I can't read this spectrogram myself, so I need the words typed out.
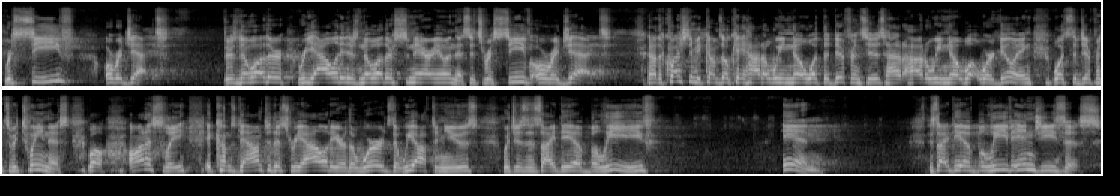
Receive or reject. There's no other reality, there's no other scenario in this. It's receive or reject. Now, the question becomes okay, how do we know what the difference is? How, how do we know what we're doing? What's the difference between this? Well, honestly, it comes down to this reality or the words that we often use, which is this idea of believe in. This idea of believe in Jesus.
